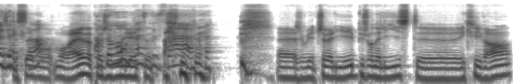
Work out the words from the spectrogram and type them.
C'est ça mon, rêve. Après, j'ai voulu être. euh, j'ai voulu être chevalier, puis journaliste, euh, écrivain.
